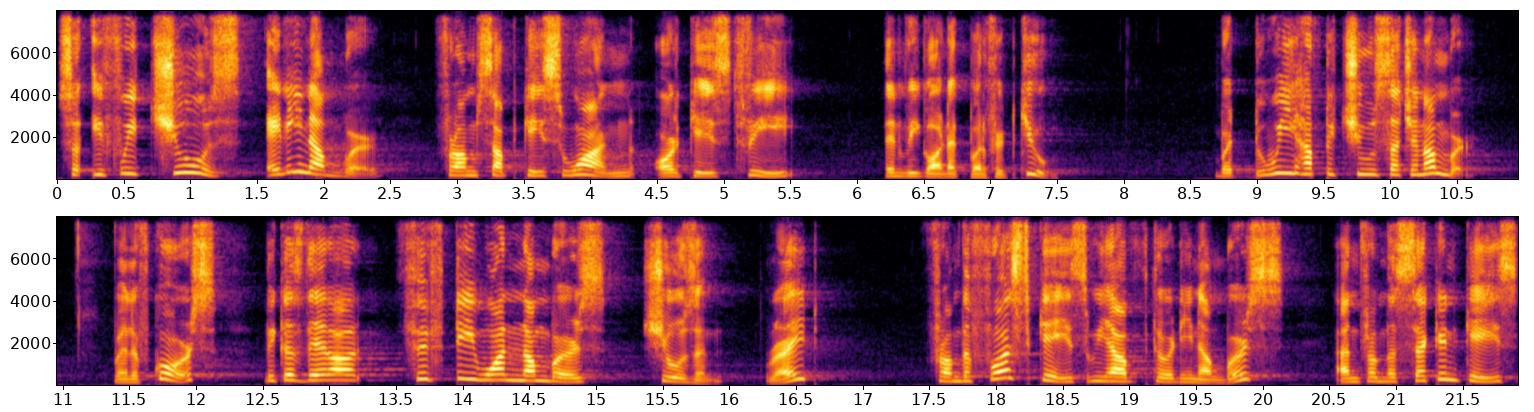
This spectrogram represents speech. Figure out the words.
So if we choose any number from subcase 1 or case 3, then we got a perfect cube. But do we have to choose such a number? Well, of course, because there are 51 numbers chosen, right? From the first case, we have 30 numbers. And from the second case,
